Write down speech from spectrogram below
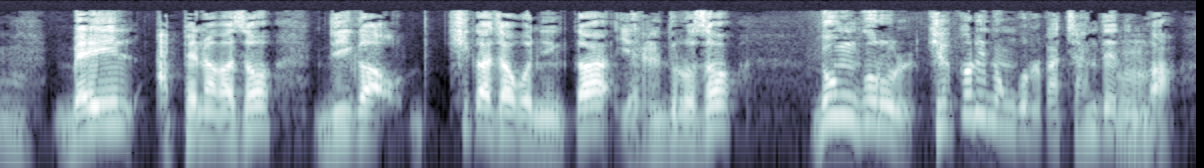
음. 매일 앞에 나가서 네가 키가 작으니까 예를 들어서 농구를 길거리 농구를 같이 한다든가 음.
